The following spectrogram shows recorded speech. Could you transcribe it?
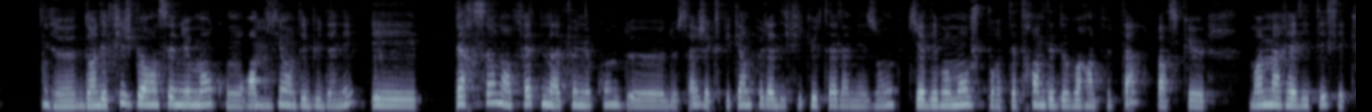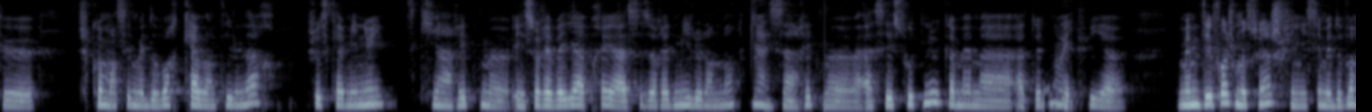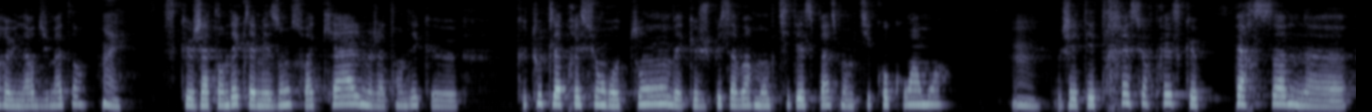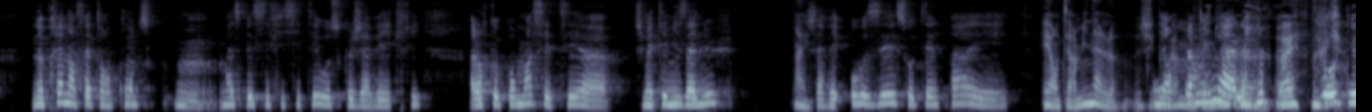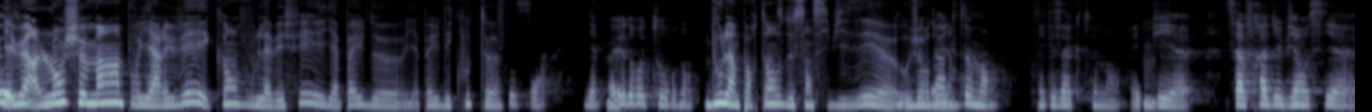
dans les fiches de renseignement qu'on mmh. remplit en début d'année. Et personne en fait n'a tenu compte de, de ça. J'expliquais un peu la difficulté à la maison, qu'il y a des moments où je pourrais peut-être rendre des devoirs un peu tard parce que moi, ma réalité, c'est que je commençais mes devoirs qu'à 21h jusqu'à minuit, ce qui est un rythme, et se réveiller après à 6h30 le lendemain, c'est un rythme assez soutenu quand même à, à tenir. Et puis, euh, même des fois, je me souviens, je finissais mes devoirs à 1h du matin. Parce que j'attendais que la maison soit calme, j'attendais que que toute la pression retombe et que je puisse avoir mon petit espace, mon petit cocon à moi. Hmm. J'ai été très surprise que personne euh, ne prenne en fait en compte ma spécificité ou ce que j'avais écrit. Alors que pour moi, c'était, euh, je m'étais mise à nu. Ouais. J'avais osé sauter le pas et Et en terminale, j'ai Et quand en même entendu. terminale. euh, ouais, donc Donc, il y a eu un long chemin pour y arriver et quand vous l'avez fait, il n'y a pas eu de, il y a pas eu d'écoute. euh, c'est ça. Il n'y a pas eu de retour, donc D'où l'importance de sensibiliser euh, aujourd'hui. hein. exactement, exactement. Et Mm. puis, euh, ça fera du bien aussi euh,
